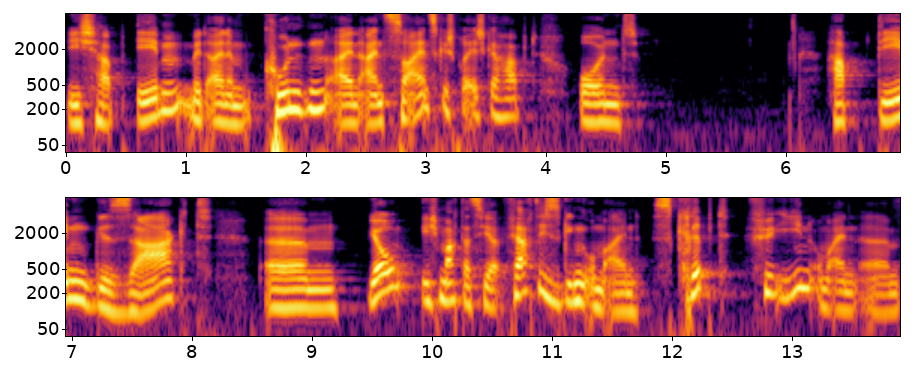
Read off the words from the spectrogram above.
Ich habe eben mit einem Kunden ein 1 zu 1 Gespräch gehabt und habe dem gesagt, ähm, yo, ich mache das hier fertig. Es ging um ein Skript für ihn, um ein, ähm,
